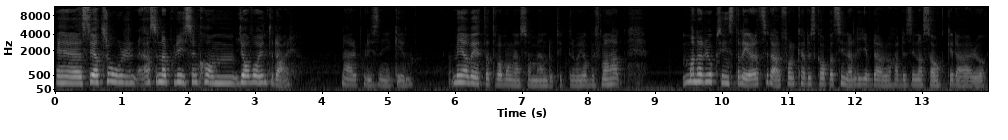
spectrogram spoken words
Eh, så jag tror, alltså när polisen kom, jag var ju inte där när polisen gick in. Men jag vet att det var många som ändå tyckte det var jobbigt för man hade man hade ju också installerat sig där. Folk hade skapat sina liv där och hade sina saker där. Och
